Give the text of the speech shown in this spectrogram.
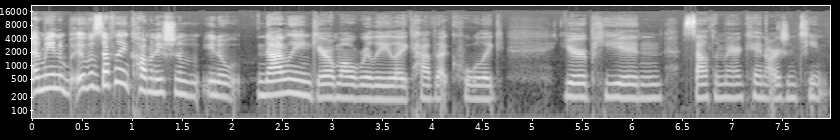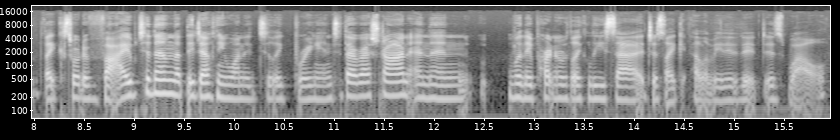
I mean, it was definitely a combination of, you know, Natalie and Guillermo really like have that cool like European, South American, Argentine like sort of vibe to them that they definitely wanted to like bring into that restaurant and then when they partnered with like Lisa, it just like elevated it as well.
